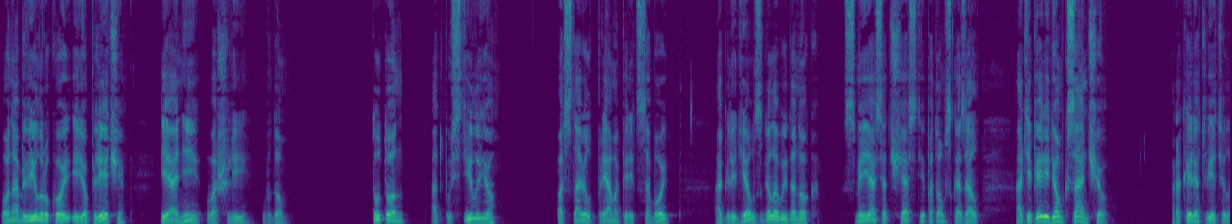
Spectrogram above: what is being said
Он обвил рукой ее плечи, и они вошли в дом. Тут он отпустил ее — поставил прямо перед собой, оглядел с головы до ног, смеясь от счастья, потом сказал, «А теперь идем к Санчо». Ракель ответила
